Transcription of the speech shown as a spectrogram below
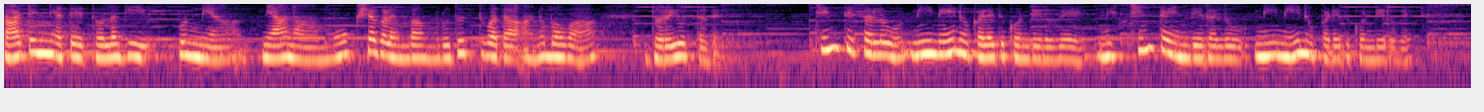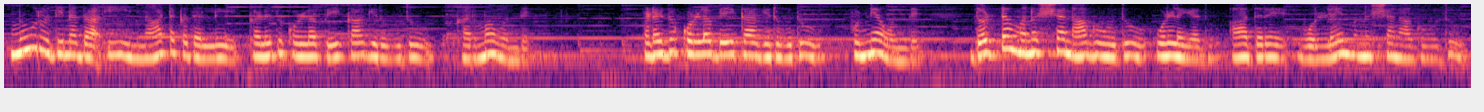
ಕಾಠಿಣ್ಯತೆ ತೊಲಗಿ ಪುಣ್ಯ, ಜ್ಞಾನ, ಮೋಕ್ಷಗಳೆಂಬ ಮೃದುತ್ವದ ಅನುಭವ ದೊರೆಯುತ್ತದೆ. ಚಿಂತಿಸಲು ನೀನೇನು ಕಳೆದುಕೊಂಡಿರುವೆ, ನಿಶ್ಚಿಂತೆಯಿಂದಿರಲು ನೀನೇನು ಪಡೆದುಕೊಂಡಿರುವೆ? ಮೂರು ದಿನದ ಈ ನಾಟಕದಲ್ಲಿ ಕಳೆದುಕೊಳ್ಳಬೇಕಾಗಿರುವುದು ಕರ್ಮ ಒಂದೇ ಪಡೆದುಕೊಳ್ಳಬೇಕಾಗಿರುವುದು ಪುಣ್ಯ ಒಂದೇ. ದೊಡ್ಡ ಮನುಷ್ಯನಾಗುವುದು ಒಳ್ಳೆಯದು, ಆದರೆ ಒಳ್ಳೆಯ ಮನುಷ್ಯನಾಗುವುದು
